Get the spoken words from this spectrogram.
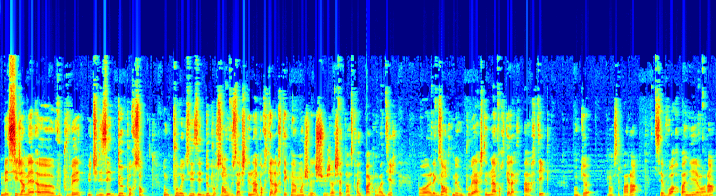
Mais si jamais, euh, vous pouvez utiliser 2%. Donc, pour utiliser 2%, vous achetez n'importe quel article. Hein. Moi, j'achète un strike pack, on va dire, pour euh, l'exemple. Mais vous pouvez acheter n'importe quel article. Donc, euh, non, c'est pas là. C'est voir panier, voilà.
